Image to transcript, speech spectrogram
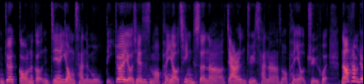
你就会勾那个你今天用餐的目的，就会有些是什么朋友庆生啊、家人聚餐啊、什么朋友聚会，然后他们就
